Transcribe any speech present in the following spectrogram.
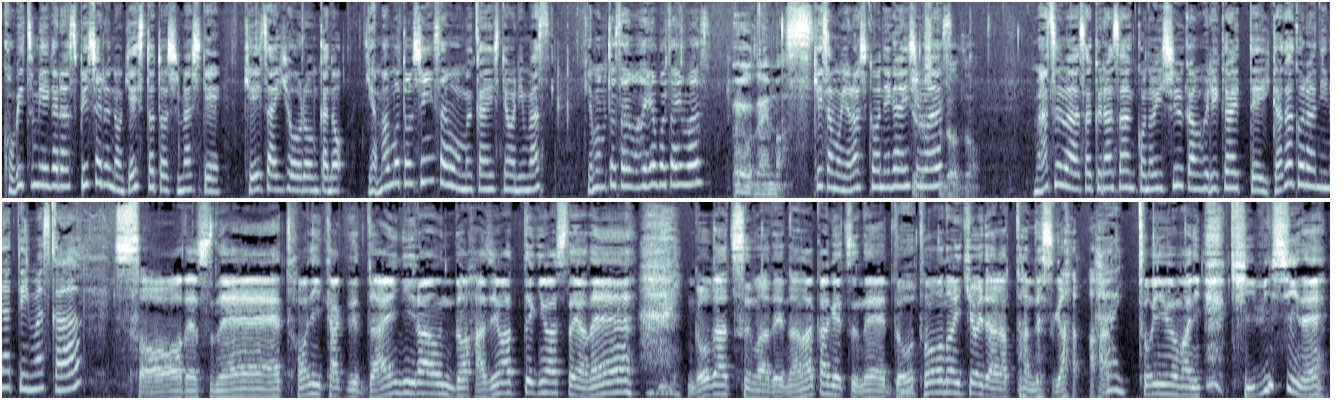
個別銘柄スペシャルのゲストとしまして経済評論家の山本慎さんをお迎えしております。山本さんおはようございます。おはようございます。今朝もよろしくお願いします。どうぞまずは朝倉さん、この1週間振り返っていかがご覧になっていますか？そうですね。とにかく第2ラウンド始まってきましたよね。はい、5月まで7ヶ月ね、怒涛の勢いで上がったんですが、はい、あっという間に厳しいね、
